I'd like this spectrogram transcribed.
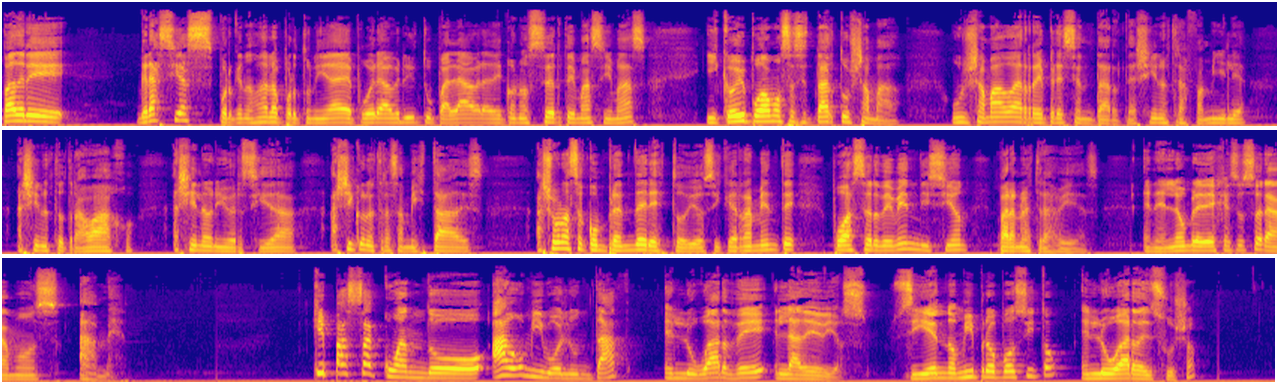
Padre, Gracias porque nos da la oportunidad de poder abrir tu palabra, de conocerte más y más y que hoy podamos aceptar tu llamado. Un llamado a representarte allí en nuestra familia, allí en nuestro trabajo, allí en la universidad, allí con nuestras amistades. Ayúdanos a comprender esto, Dios, y que realmente pueda ser de bendición para nuestras vidas. En el nombre de Jesús oramos. Amén. ¿Qué pasa cuando hago mi voluntad en lugar de la de Dios? Siguiendo mi propósito en lugar del suyo.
